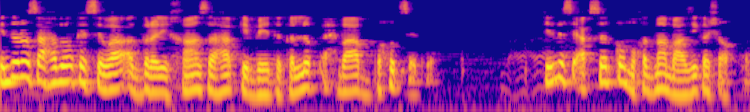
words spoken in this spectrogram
इन दोनों साहबों के सिवा अकबर अली खान साहब के बेतकल्लुफ अहबाब बहुत से थे। जिनमें से अक्सर को मुकदमा बाजी का शौक था।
